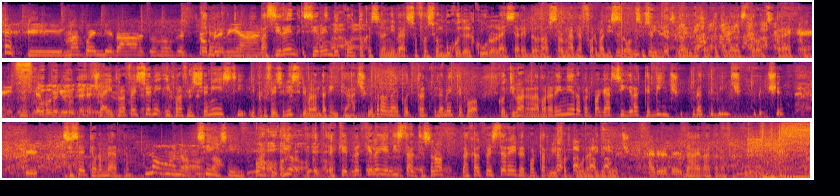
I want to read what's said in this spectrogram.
Eh sì, ma quelli evadono, che problemi Certo. hanno? Ma si rende, si rende conto che se l'universo fosse un buco del culo, lei sarebbe un'astronave a forma di stronzo? Sì, si rende conto che lei è stronzo track. Ok, devo chiudere. Cioè, i, professioni- i professionisti, i professionisti devono andare in carcere, però lei può, tranquillamente può continuare a lavorare in nero per pagarsi i gratta e vinci. Gratta e vinci, capisce? Sì. Si sente una merda? No, no. Sì, no. sì. Guardi, io è è che perché lei è distante, sennò la calpesterei per portarvi fortuna. Arrivederci. Arrivederci. Dai, vattene a far culo.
